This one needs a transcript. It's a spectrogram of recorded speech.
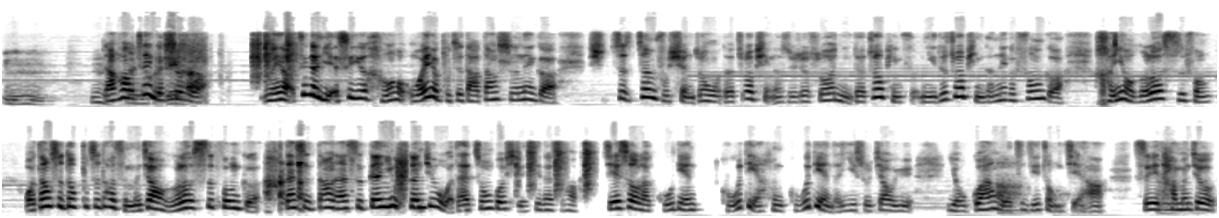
嗯，嗯然后这个是我。没有，这个也是一个很，我也不知道。当时那个政政府选中我的作品的时候，就说你的作品，你的作品的那个风格很有俄罗斯风。我当时都不知道什么叫俄罗斯风格，但是当然是根根据我在中国学习的时候接受了古典古典很古典的艺术教育有关，我自己总结啊，所以他们就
